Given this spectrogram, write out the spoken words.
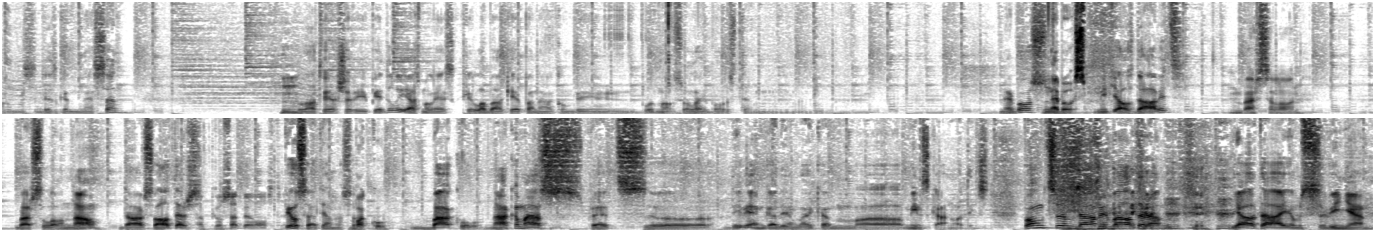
Tas ir diezgan nesen. Hmm. Latvieši arī piedalījās. Man liekas, ka labākie panākumi bija pludmales volejbolistiem. Nebūs. Nebūs. Miķels Dāvids, Barcelona. Barcelona nav, Dāvis Valters. Pilsētā jau valsts. Pilsēta jānosaka. Baku. Baku. Nākamās pēc uh, diviem gadiem, laikam, uh, Minskā notiks. Punkts Dāvim Valteram. Jautājums viņam.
